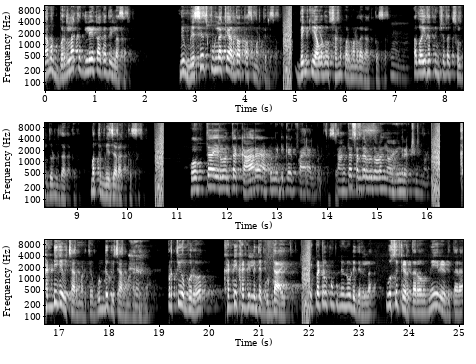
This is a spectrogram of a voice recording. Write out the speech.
ನಮಗೆ ಬರ್ಲಾಕದ್ ಲೇಟ್ ಆಗೋದಿಲ್ಲ ಸರ್ ನೀವು ಮೆಸೇಜ್ ಕೊಡ್ಲಿಕ್ಕೆ ಅರ್ಧ ತಾಸು ಮಾಡ್ತೀರಿ ಸರ್ ಬೆಂಕಿ ಯಾವುದೋ ಸಣ್ಣ ಪ್ರಮಾಣದಾಗ ಆಗ್ತದೆ ಸರ್ ಅದು ಐದು ಹತ್ತು ನಿಮಿಷದಾಗ ಸ್ವಲ್ಪ ದೊಡ್ಡದಾಗ್ತದೆ. ಮತ್ತು ಮೇಜರ್ ಆಗ್ತದೆ ಸರ್ ಹೋಗ್ತಾ ಇರುವಂಥ ಕಾರ ಆಟೋಮೆಟಿಕ್ಕಾಗಿ ಫೈರ್ ಆಗಿಬಿಡ್ತದೆ ಸರ್ ಅಂಥ ಸಂದರ್ಭದೊಳಗೆ ನಾವು ಹೆಂಗೆ ರಕ್ಷಣೆ ಮಾಡ್ತೀವಿ? ಖಡ್ಡಿಗೆ ವಿಚಾರ ಮಾಡ್ತೀವಿ ಗುಡ್ಡಕ್ಕೆ ವಿಚಾರ ಮಾಡೋದಿಲ್ಲ. ಪ್ರತಿಯೊಬ್ಬರು ಖಡ್ಡಿ ಖಡ್ಡಿಲಿಂದ ಗುಡ್ಡ ಆಯಿತು. ಈಗ ಪೆಟ್ರೋಲ್ ಪಂಪ್ ನೀವು ನೋಡಿದಿರಲ್ಲ ಉಸುಕ್ಕೆ ಇಡ್ತಾರೆ ನೀರು ಇಡ್ತಾರೆ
